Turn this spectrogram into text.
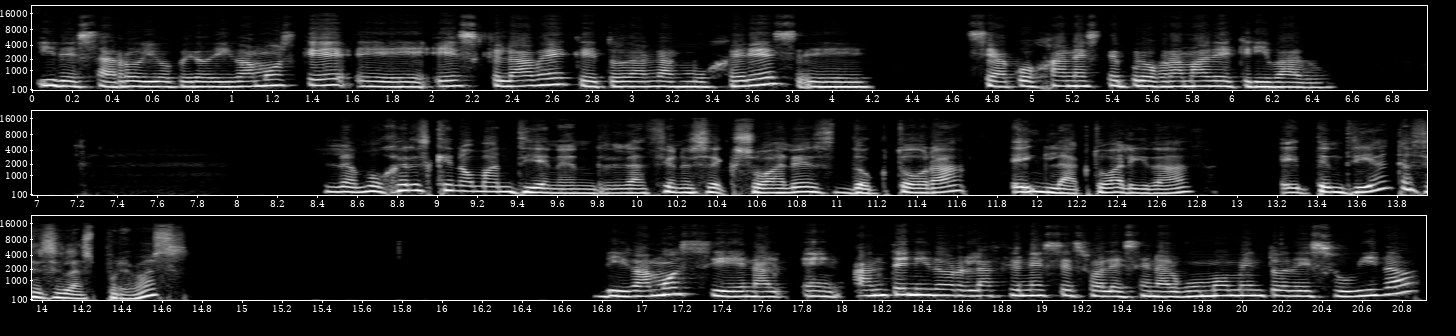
y desarrollo, pero digamos que eh, es clave que todas las mujeres eh, se acojan a este programa de cribado. Las mujeres que no mantienen relaciones sexuales, doctora, en la actualidad, eh, ¿tendrían que hacerse las pruebas? Digamos, si han tenido relaciones sexuales en algún momento de su vida,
